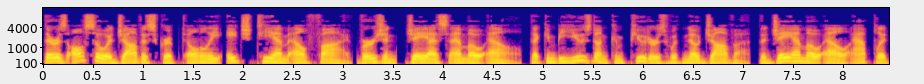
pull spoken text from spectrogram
There is also a JavaScript-only HTML5 version, JSMOL, that can be used on computers with no Java. The JMOL applet,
